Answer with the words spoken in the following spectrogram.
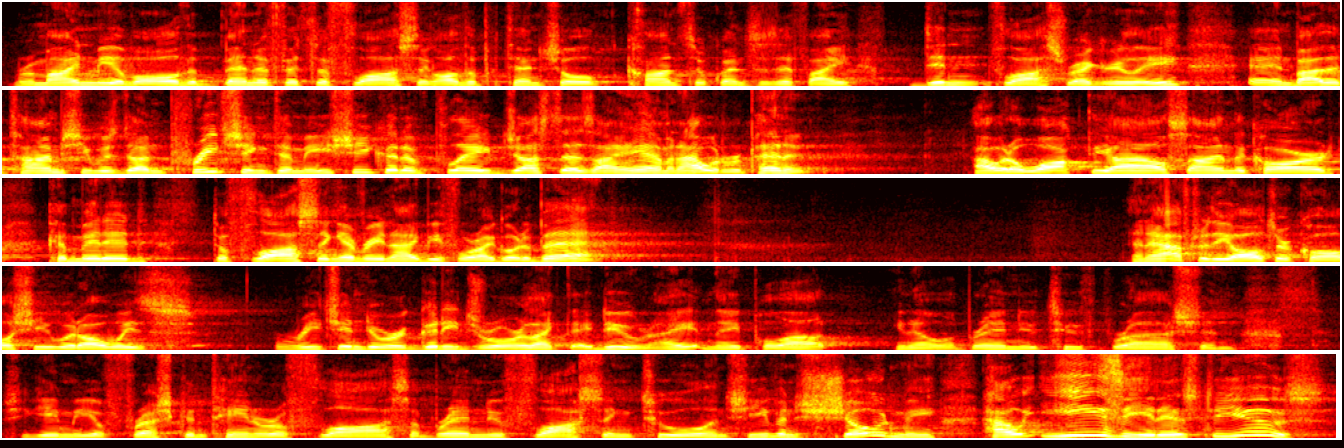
remind me of all the benefits of flossing, all the potential consequences if I didn't floss regularly. And by the time she was done preaching to me, she could have played just as I am, and I would have repented. I would have walked the aisle, signed the card, committed to flossing every night before I go to bed. And after the altar call, she would always reach into her goodie drawer like they do, right? And they pull out you know, a brand new toothbrush, and she gave me a fresh container of floss, a brand new flossing tool, and she even showed me how easy it is to use.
